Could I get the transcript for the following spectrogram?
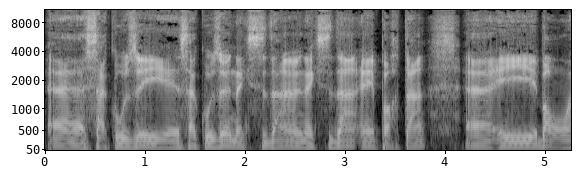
ça a causé, ça a causé un accident, un accident important. et bon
